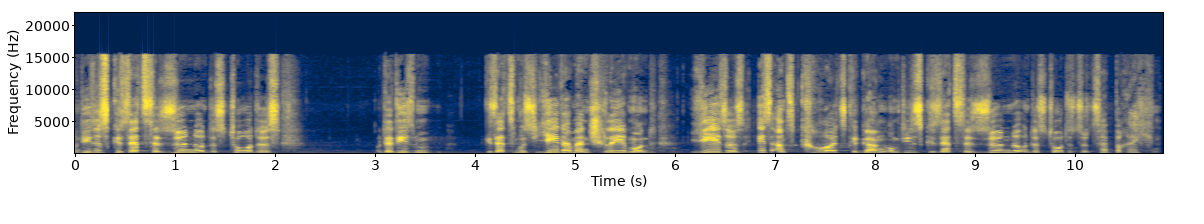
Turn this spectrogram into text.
Und dieses Gesetz der Sünde und des Todes, unter diesem Gesetz muss jeder Mensch leben. Und Jesus ist ans Kreuz gegangen, um dieses Gesetz der Sünde und des Todes zu zerbrechen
